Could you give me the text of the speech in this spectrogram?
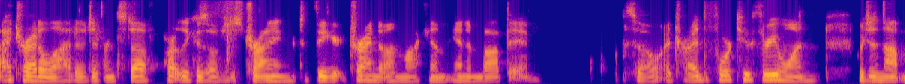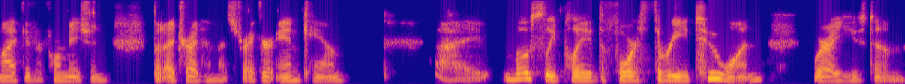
I tried a lot of different stuff, partly because I was just trying to figure, trying to unlock him and Mbappe. So I tried the four-two-three-one, which is not my favorite formation, but I tried him at striker and cam. I mostly played the four-three-two-one, where I used him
